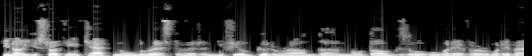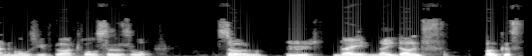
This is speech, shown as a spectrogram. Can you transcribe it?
you know, you're stroking a cat and all the rest of it, and you feel good around them, or dogs, or whatever, whatever animals you've got, horses, or so they they don't focus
